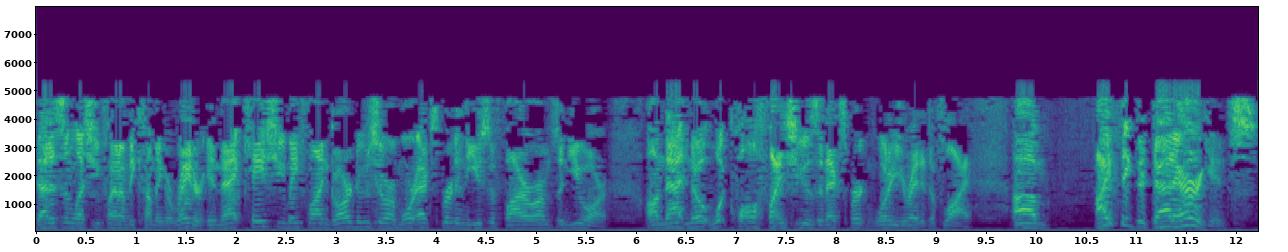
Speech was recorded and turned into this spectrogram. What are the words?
That is unless you plan on becoming a raider. In that case, you may find gardeners who are more expert in the use of firearms than you are. On that note, what qualifies you as an expert, and what are you ready to fly? Um, I think that that arrogance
